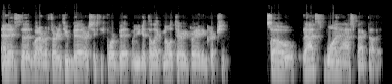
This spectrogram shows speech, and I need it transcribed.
and it's the whatever 32 bit or 64 bit when you get to like military grade encryption. So that's one aspect of it.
